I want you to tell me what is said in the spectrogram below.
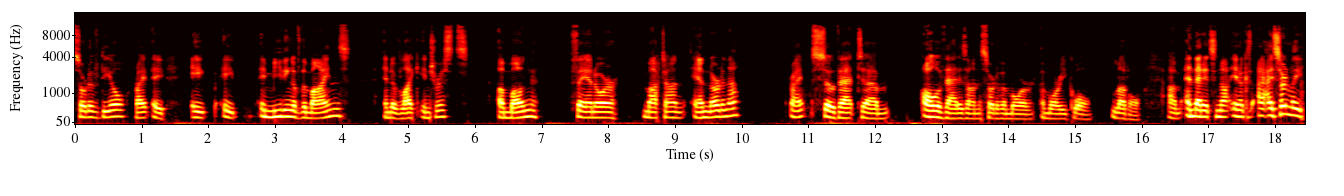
sort of deal, right? A a a a meeting of the minds and of like interests among Feanor, Mahtan, and Nerdanel, right? So that um, all of that is on a sort of a more a more equal level, um, and that it's not you know because I, I certainly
